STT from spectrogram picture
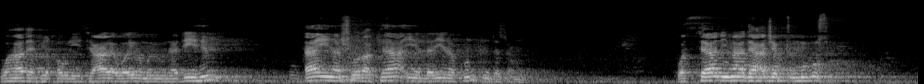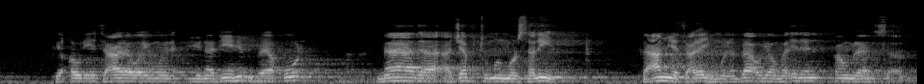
وهذا في قوله تعالى ويوم يناديهم أين شركائي الذين كنتم تزعمون. والثاني ماذا أجبتم الرسل؟ في قوله تعالى ويوم يناديهم فيقول ماذا أجبتم المرسلين؟ فعميت عليهم الأنباء يومئذ فهم لا يتساءلون.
